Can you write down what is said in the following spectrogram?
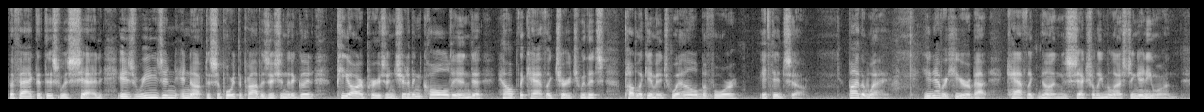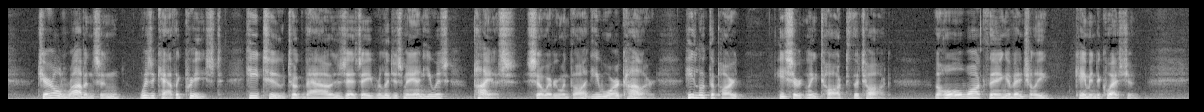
The fact that this was said is reason enough to support the proposition that a good PR person should have been called in to help the Catholic Church with its public image well before it did so. By the way, you never hear about Catholic nuns sexually molesting anyone. Gerald Robinson was a Catholic priest. He too took vows as a religious man. He was pious, so everyone thought. He wore a collar. He looked the part he certainly talked the talk. The whole walk thing eventually came into question.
